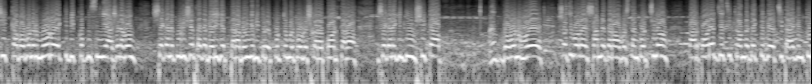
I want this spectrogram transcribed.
শিক্ষা ভবনের মোড়ও একটি বিক্ষোভ মিছিল নিয়ে আসেন এবং সেখানে পুলিশের থাকা ব্যারিকেড তারা ভেঙে ভিতরে প্রথমে প্রবেশ করার পর তারা সেখানে কিন্তু শিক্ষা ভবন হয়ে সচিবালয়ের সামনে তারা অবস্থান করছিল। তারপরে যে চিত্র আমরা দেখতে পেয়েছি, তারা কিন্তু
